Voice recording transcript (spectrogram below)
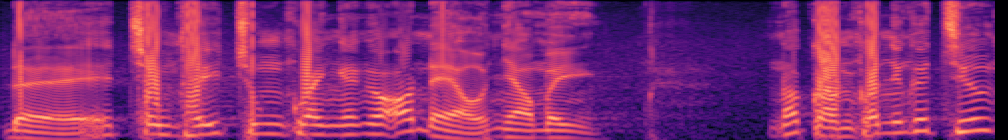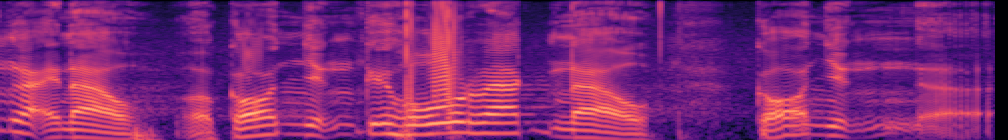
để trông thấy chung quanh cái ngõ nẻo nhà mình. Nó còn có những cái chướng ngại nào? Có những cái hố rác nào? Có những uh,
